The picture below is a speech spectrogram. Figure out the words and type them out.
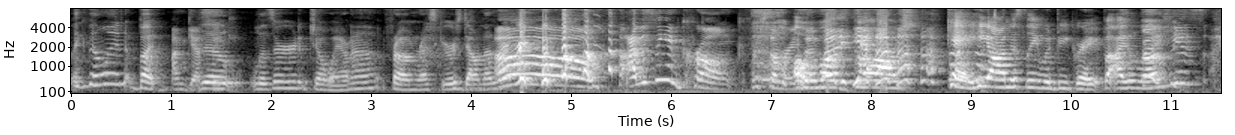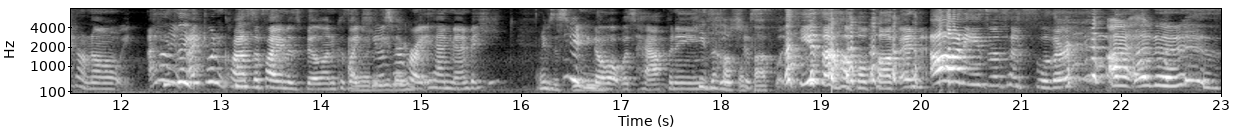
like villain, but I'm guessing. the lizard Joanna from Rescuers Down Under. Oh, I was thinking Kronk for some oh reason. Oh my but gosh. Okay, he honestly would be great, but I But love. he's I don't know. I don't. Even, like- I wouldn't classify him as villain because like he was her right hand man, but he, he was a he didn't know what was happening. He's a just, Hufflepuff. like, he is a Hufflepuff, and oh, and he's was his Slytherin. I, and it is.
